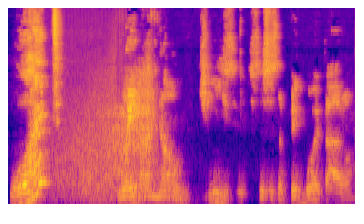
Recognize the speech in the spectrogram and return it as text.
What? Weight unknown. Jesus. This is a big boy battle.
